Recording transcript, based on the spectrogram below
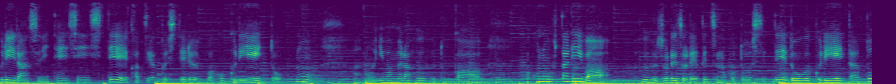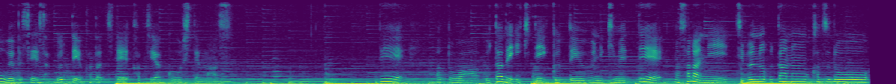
フリーランスに転身して活躍してる和コクリエイトの岩村夫婦とか、ま、この2人は夫婦それぞれ別のことをしてて動画クリエイターとウェブ制作っていう形で活躍をしてます。であとは歌で生きていくっていう風に決めて、まあ、さらに自分の歌の活動を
